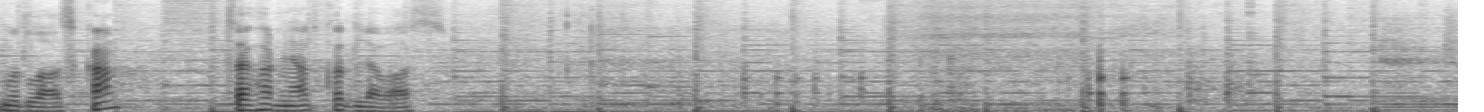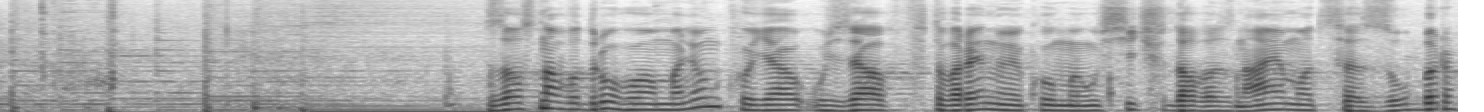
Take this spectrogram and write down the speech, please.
Будь ласка, це горнятко для вас. За основу другого малюнку я узяв тварину, яку ми усі чудово знаємо. Це зубр.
